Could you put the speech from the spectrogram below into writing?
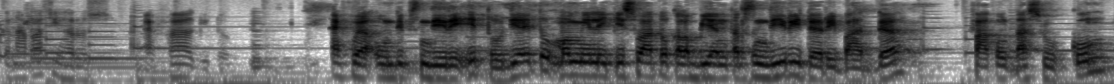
kenapa sih harus FH gitu FH Undip sendiri itu dia itu memiliki suatu kelebihan tersendiri daripada fakultas hukum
